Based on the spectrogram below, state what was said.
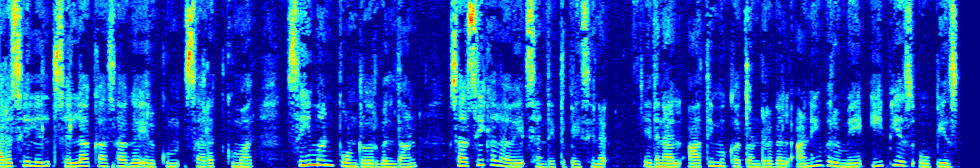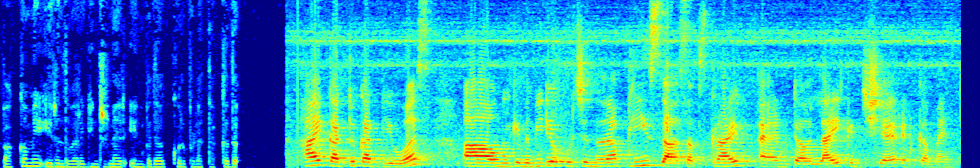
அரசியலில் செல்லாக்காசாக இருக்கும் சரத்குமார் சீமான் போன்றோர்கள்தான் சசிகலாவை சந்தித்து பேசினர். இதனால் அதிமுக தொண்டர்கள் அனைவருமே இபிஎஸ் ஓபிஎஸ் பக்கமே இருந்து வருகின்றனர் என்பது குறிப்பிடத்தக்கது. Hi cut to cut viewers உங்களுக்கு இந்த வீடியோ பிடிச்சிருந்ததுன்னா please subscribe and like and share and comment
